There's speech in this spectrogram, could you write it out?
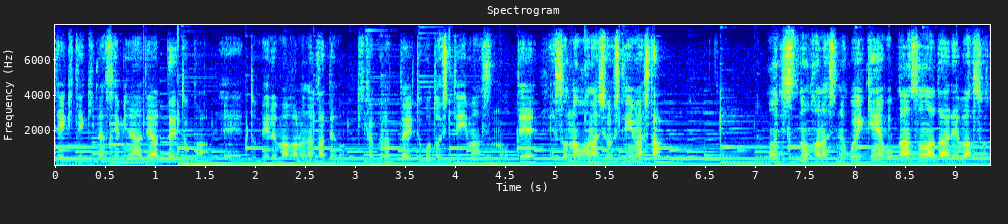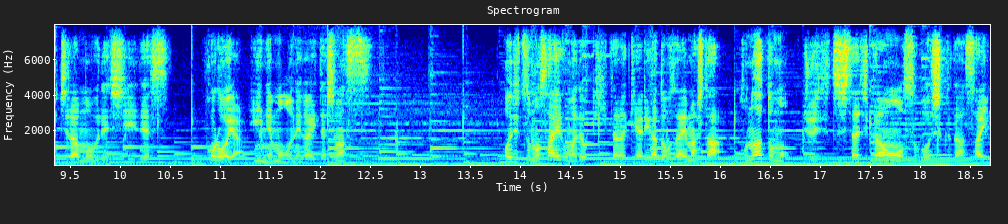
定期的なセミナーであったりとか、えーと、メルマガの中での企画だったりということをしていますのでそんなお話をしてみました本日のお話のご意見やご感想などあればそちらも嬉しいです。フォローやいいねもお願いいたします。本日も最後までお聴きいただきありがとうございました。この後も充実した時間をお過ごしください。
